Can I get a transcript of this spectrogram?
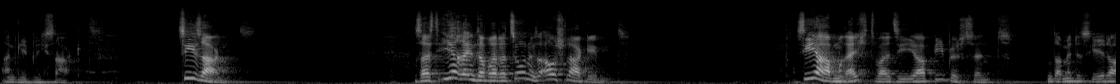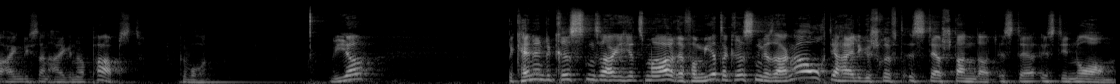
angeblich sagt. Sie sagen es. Das heißt, ihre Interpretation ist ausschlaggebend. Sie haben recht, weil sie ja biblisch sind. Und damit ist jeder eigentlich sein eigener Papst geworden. Wir bekennende Christen, sage ich jetzt mal, reformierte Christen, wir sagen auch, die Heilige Schrift ist der Standard, ist, der, ist die Norm.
